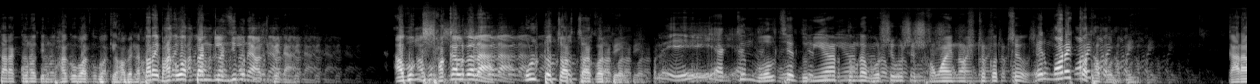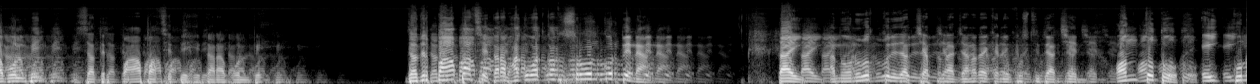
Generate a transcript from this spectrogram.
তারা কোনোদিন ভাগবত মুখী হবে না। তারাই ভাগবত প্যান্ডেল জীবনে আসবে না। এবং সকালবেলা উল্টো চর্চা করবে। এই একজন বলছে দুনিয়ার তোমরা বসে বসে সময় নষ্ট করছ। এর অনেক কথা বলবে। কারা বলবে? যাদের পাপ আছে দেহে তারা বলবে। যাদের পাপ আছে তারা ভাগবত কথা শ্রবণ করবে না। তাই আমি অনুরোধ করে যাচ্ছি আপনারা যারা এখানে উপস্থিত আছেন অন্তত এই কোন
